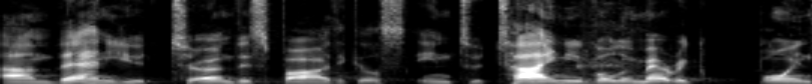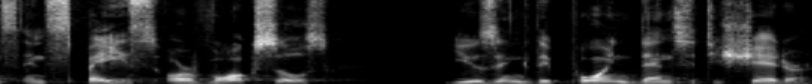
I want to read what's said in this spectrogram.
And then you turn these particles into tiny volumeric points in space or voxels using the point density shader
